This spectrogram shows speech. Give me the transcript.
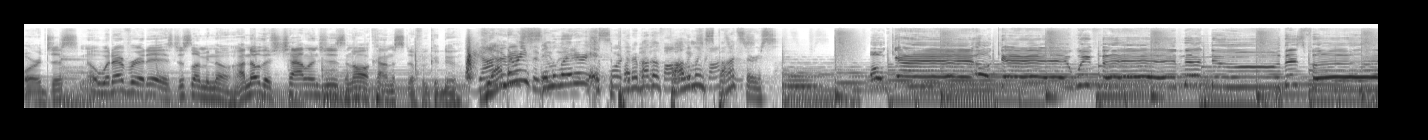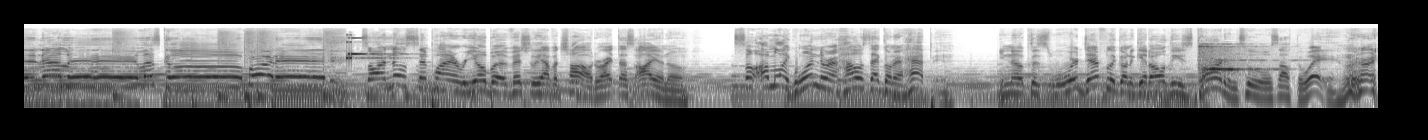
or just you know whatever it is just let me know. I know there's challenges and all kind of stuff we could do. Yandere Simulator is supported by the following sponsors. okay okay we finna do this finale. Let's go party. So i know senpai and ryoba eventually have a child right? That's Ayano. so i'm like wondering how is that gonna happen you know, because we're definitely going to get all these garden tools out the way. Right?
